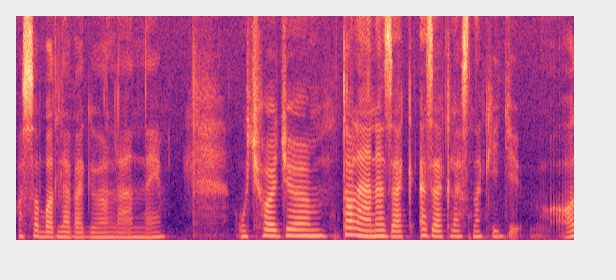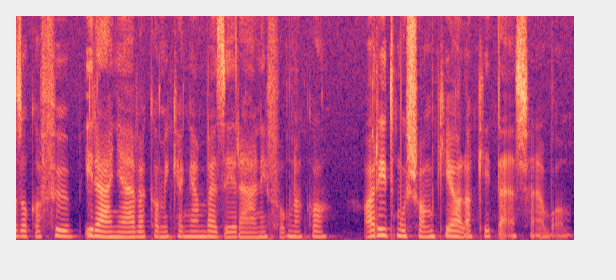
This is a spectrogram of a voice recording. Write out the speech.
a szabad levegőn lenni. Úgyhogy ö, talán ezek, ezek lesznek így azok a fő irányelvek, amik engem vezérelni fognak a, a ritmusom kialakításában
